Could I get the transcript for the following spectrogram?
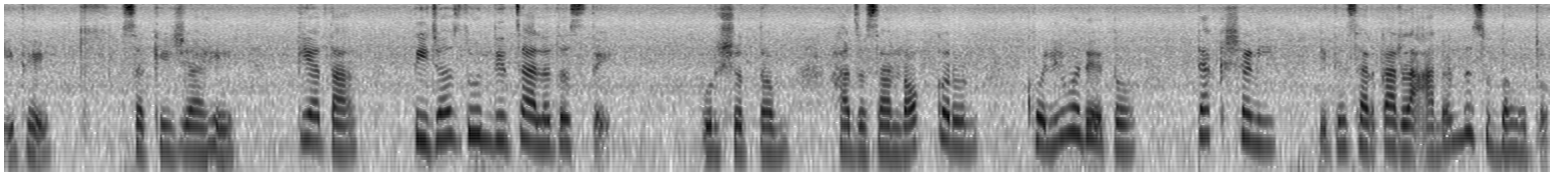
इथे सखी जी आहे ती आता तिच्याच धुंदीत चालत असते. पुरुषोत्तम हा जसा नॉक करून खोलीमध्ये येतो त्या क्षणी इथे सरकारला आनंदसुद्धा होतो.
